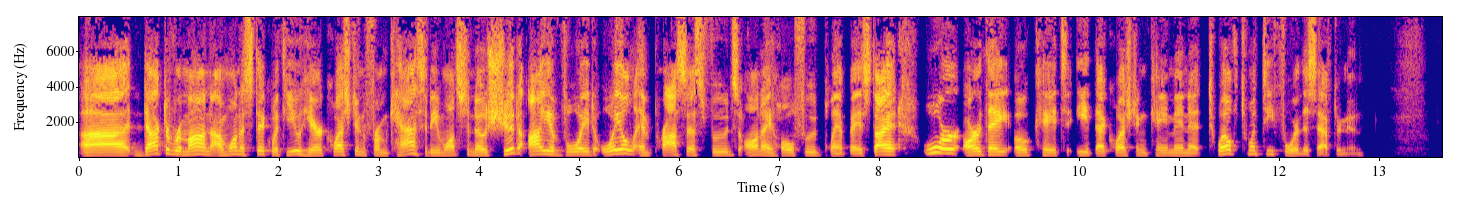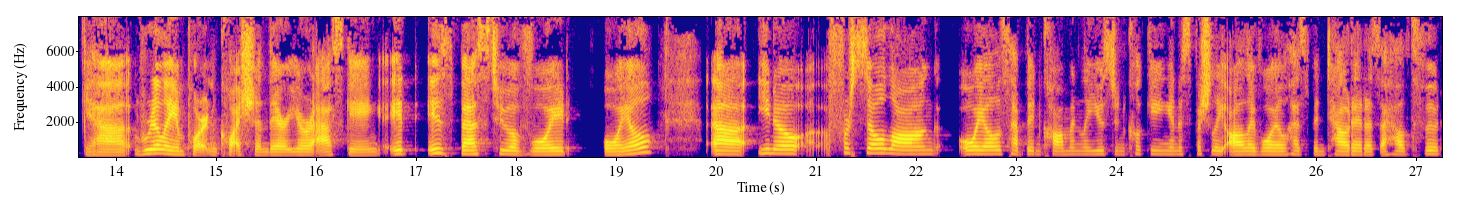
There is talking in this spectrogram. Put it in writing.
Uh, Dr. Rahman, I want to stick with you here. Question from Cassidy wants to know Should I avoid oil and processed foods on a whole food plant based diet, or are they okay to eat? That question came in at 1224 this afternoon. Yeah, really important question there you're asking. It is best to avoid oil. Uh, you know, for so long, oils have been commonly used in cooking, and especially olive oil has been touted as a health food.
